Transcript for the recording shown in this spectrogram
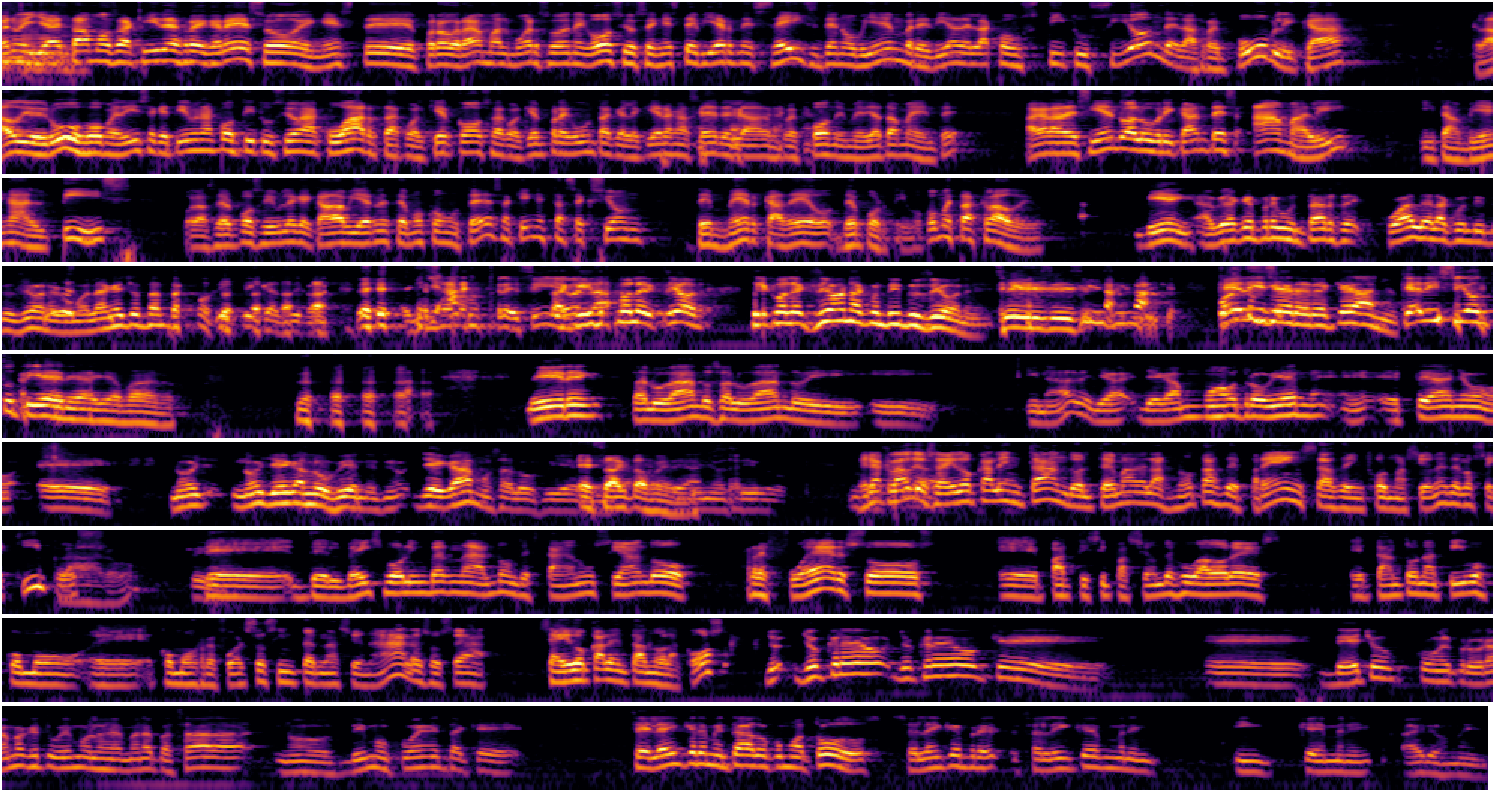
Bueno, y ya estamos aquí de regreso en este programa Almuerzo de Negocios en este viernes 6 de noviembre, día de la Constitución de la República. Claudio Irujo me dice que tiene una constitución a cuarta, cualquier cosa, cualquier pregunta que le quieran hacer, él la responde inmediatamente. Agradeciendo a Lubricantes Amali y también a Altis por hacer posible que cada viernes estemos con ustedes aquí en esta sección de mercadeo deportivo. ¿Cómo estás, Claudio? Bien, habría que preguntarse cuál de las constituciones, como le han hecho tantas modificaciones. sí, aquí se colecciona, se colecciona constituciones. Sí, sí, sí. sí. ¿Qué quieres? ¿De qué año? ¿Qué edición tú tienes ahí, hermano? Miren, saludando, saludando y, y, nada, ya llegamos a otro viernes. Eh, este año eh, no, no llegan los viernes, llegamos a los viernes. Exactamente. Este año ha sido Mira, Claudio, se ha ido calentando el tema de las notas de prensa, de informaciones de los equipos del béisbol invernal, donde están anunciando refuerzos, eh, participación de jugadores eh, tanto nativos como, eh, como refuerzos internacionales. O sea, se ha ido calentando la cosa. Yo, yo creo, yo creo que, de hecho, con el programa que tuvimos la semana pasada, nos dimos cuenta que se le ha incrementado, como a todos, se le ha,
